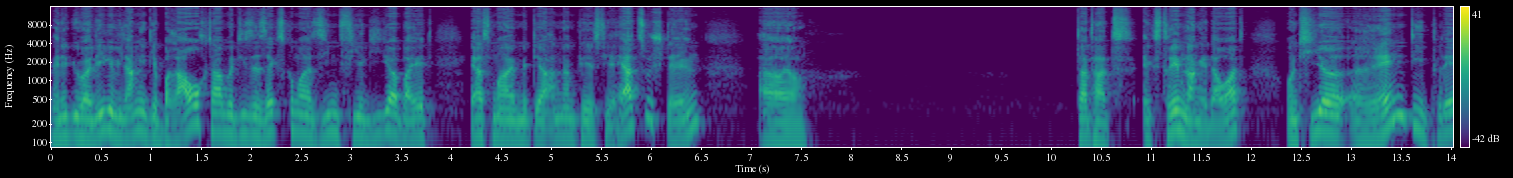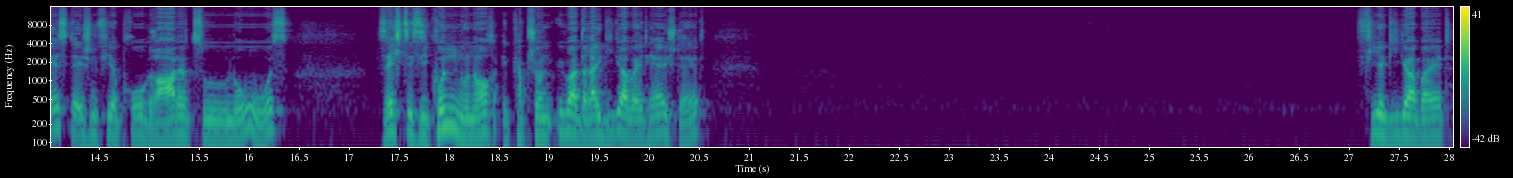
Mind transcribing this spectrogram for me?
Wenn ich überlege, wie lange ich gebraucht habe, diese 6,74 Gigabyte erstmal mit der anderen PS4 herzustellen. Äh, das hat extrem lange gedauert. Und hier rennt die PlayStation 4 Pro geradezu los. 60 Sekunden nur noch. Ich habe schon über 3 GB hergestellt. Vier Gigabyte.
